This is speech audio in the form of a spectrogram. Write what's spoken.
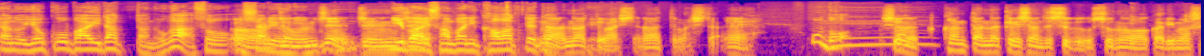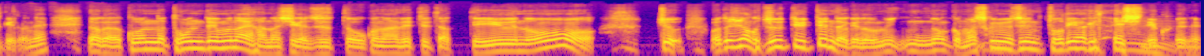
あの横ばいだったのがそうおっしゃるようにうん全然全然2倍3倍に変わってたななってまました、なってました。ええ今度そういうのは簡単な計算ですぐその分かりますけどね。だからこんなとんでもない話がずっと行われてたっていうのを、ちょ、私なんかずっと言ってんだけど、みなんかマスコミも全然取り上げないしね、うん。これね。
